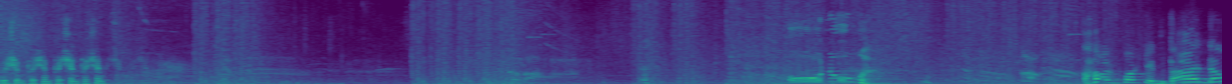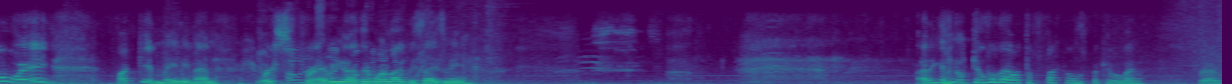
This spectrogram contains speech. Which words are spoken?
Push him, push him, push him, push him. Fucking die. No way. Fucking melee, man. Your Works for every like other Pokemon warlock besides me. I didn't get no kills on that. What the fuck? I was fucking alive forever.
